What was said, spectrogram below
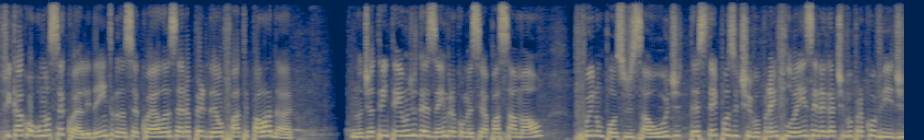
ficar com alguma sequela. E dentro das sequelas era perder olfato e paladar. No dia 31 de dezembro eu comecei a passar mal, fui num posto de saúde, testei positivo para influenza e negativo para Covid.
